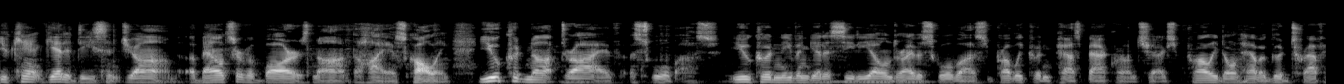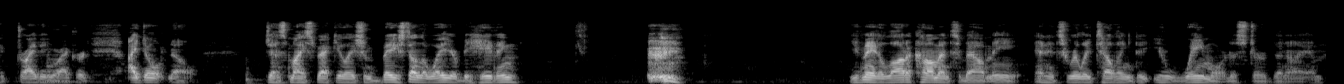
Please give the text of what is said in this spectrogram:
you can't get a decent job. A bouncer of a bar is not the highest calling. You could not drive a school bus. You couldn't even get a CDL and drive a school bus. You probably couldn't pass background checks. You probably don't have a good traffic driving record. I don't know. Just my speculation based on the way you're behaving. You've made a lot of comments about me, and it's really telling that you're way more disturbed than I am.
